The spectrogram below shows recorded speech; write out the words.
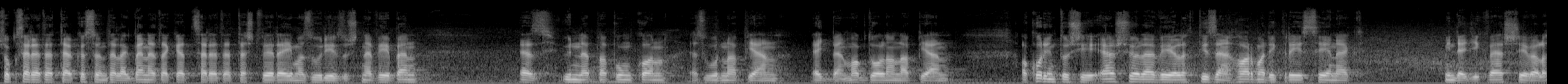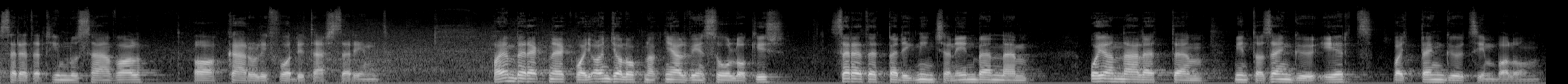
Sok szeretettel köszöntelek benneteket, szeretett testvéreim az Úr Jézus nevében. Ez ünnepnapunkon, ez Úrnapján, egyben Magdolna napján, a Korintusi első levél 13. részének mindegyik versével, a szeretet himnuszával, a Károli fordítás szerint. Ha embereknek vagy angyaloknak nyelvén szólok is, szeretet pedig nincsen én bennem, olyanná lettem, mint az engő érc vagy pengő cimbalom.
